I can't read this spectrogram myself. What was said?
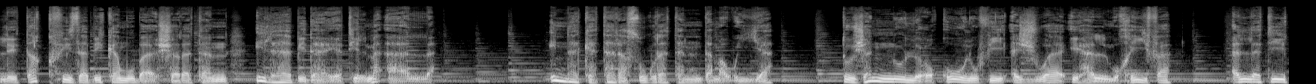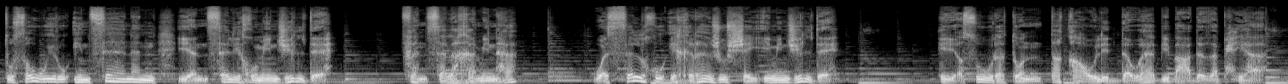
لتقفز بك مباشرة إلى بداية المآل. إنك ترى صورة دموية تجن العقول في أجوائها المخيفة التي تصور إنسانا ينسلخ من جلده. فانسلخ منها والسلخ إخراج الشيء من جلده. هي صورة تقع للدواب بعد ذبحها.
